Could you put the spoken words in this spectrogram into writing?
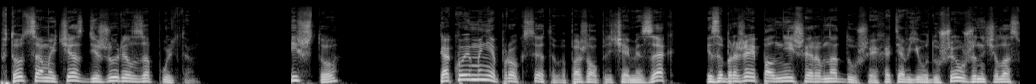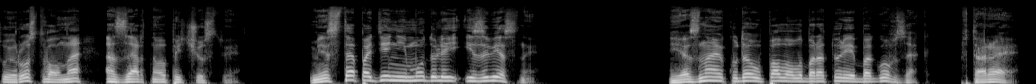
в тот самый час дежурил за пультом. И что? Какой мне прок с этого, пожал плечами Зак, изображая полнейшее равнодушие, хотя в его душе уже начала свой рост волна азартного предчувствия. Места падений модулей известны. Я знаю, куда упала лаборатория богов, Зак. Вторая.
